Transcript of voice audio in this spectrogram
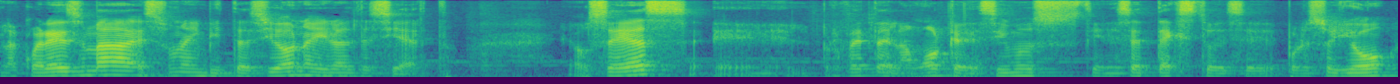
la cuaresma es una invitación a ir al desierto. Oseas, eh, el profeta del amor que decimos, tiene ese texto, ese, por eso yo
